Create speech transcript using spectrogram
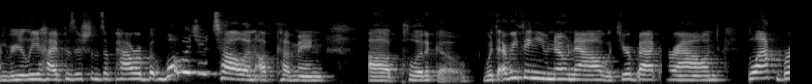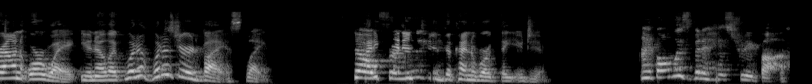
really high positions of power. But what would you tell an upcoming uh, Politico with everything you know now, with your background, black, brown, or white? You know, like what what is your advice? Like, so how do you get into the kind of work that you do? I've always been a history buff.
